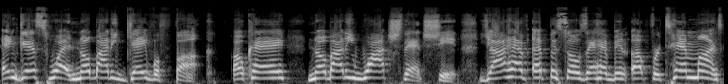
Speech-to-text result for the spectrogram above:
And guess what? Nobody gave a fuck. Okay? Nobody watched that shit. Y'all have episodes that have been up for 10 months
